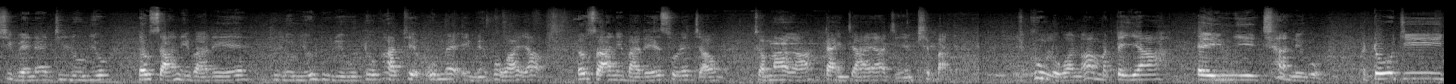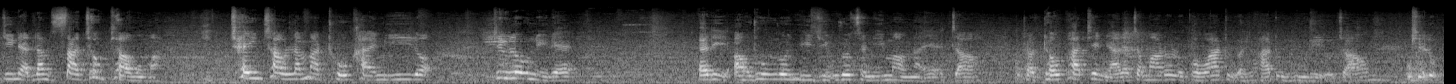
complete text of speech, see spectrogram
ရှိပဲနဲ့ဒီလိုမျိုးလှုပ်ရှားနေပါတယ်ဒီလိုမျိုးလူတွေကိုဒုက္ခဖြစ်အိုးမဲ့အိမ်မဲ့ဘဝရောက်လှုပ်ရှားနေပါတယ်ဆိုတဲ့အကြောင်းကျမကတိုင်ကြားရခြင်းဖြစ်ပါတယ်ခုလိုကနော်မတရားအိမ်မြေချမ်းတွေကိုအတိုးကြီးကြီးနဲ့လက်စာချုပ်ပြောင်းမှာချိန်ချောက်လက်မှတ်ထိုးခိုင်းပြီးတော့ပြုလုပ်နေတဲ့အဲ့ဒီအောင်ထူးတို့ညီကြီးဦးတို့စမီးမောင်နိုင်ရဲ့အကြောင်းတော့ ဒုက္ခဖြစ်နေရတယ်ကျမတို့လိုဘဝတူအလားတူလူတွေကိုကြောင်းဖြစ်လို့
